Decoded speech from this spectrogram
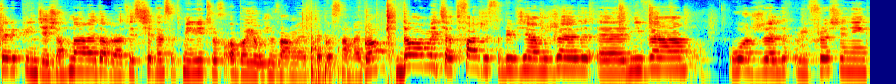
4,50, no ale dobra, to jest 700 ml, oboje używamy tego samego. Do mycia twarzy sobie wzięłam żel e, Nivea Wash Gel Refreshing.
